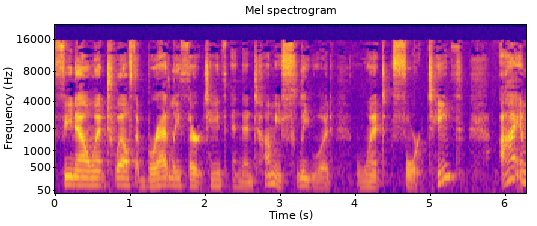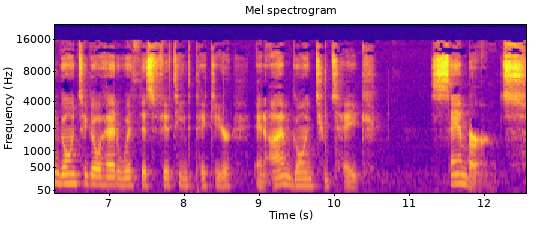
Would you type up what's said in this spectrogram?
Finau went 12th, Bradley 13th, and then Tommy Fleetwood went 14th. I am going to go ahead with this 15th pick here, and I'm going to take Sam Burns.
